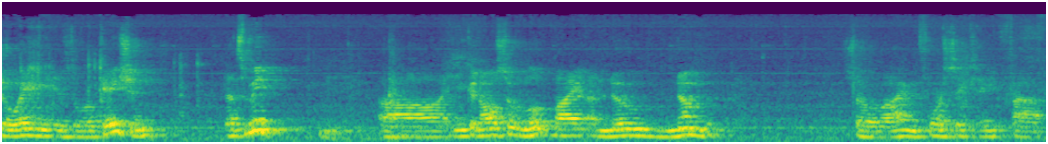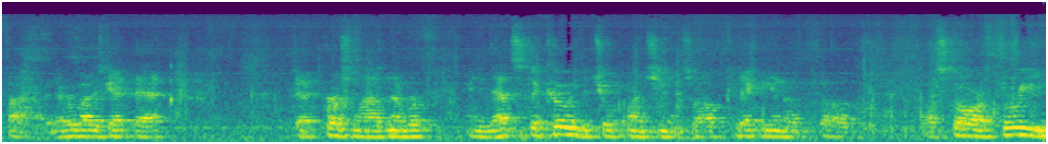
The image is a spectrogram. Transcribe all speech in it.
HOA is the location, that's me. Uh, You can also look by a node number. So I am four six eight five five, and everybody's got that, that personalized number, and that's the code that you'll punch in. So I'll connect in a, uh, a star three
